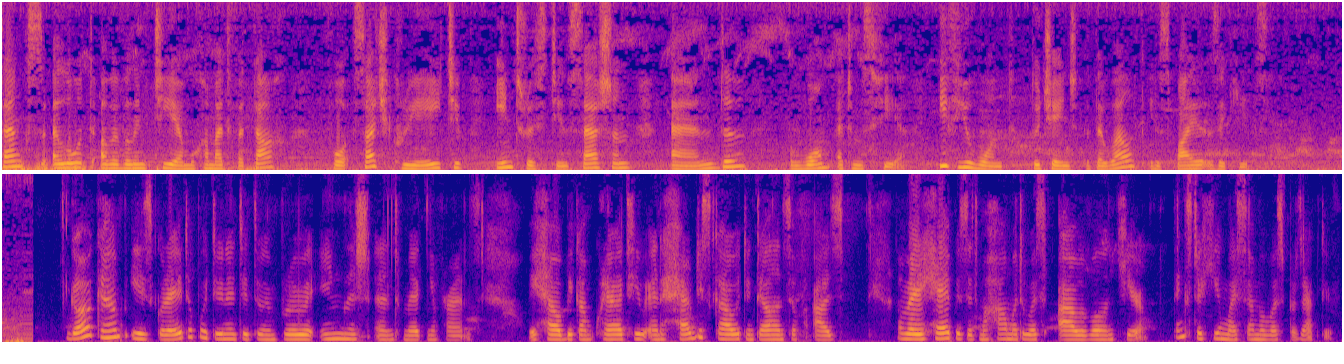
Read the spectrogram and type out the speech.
Thanks a lot our volunteer Muhammad Fatah for such creative, interesting session and warm atmosphere. If you want to change the world, inspire the kids. Go Camp is great opportunity to improve English and make new friends. We have become creative and have discovered new talents of us. I'm very happy that Muhammad was our volunteer. Thanks to him, my summer was productive.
